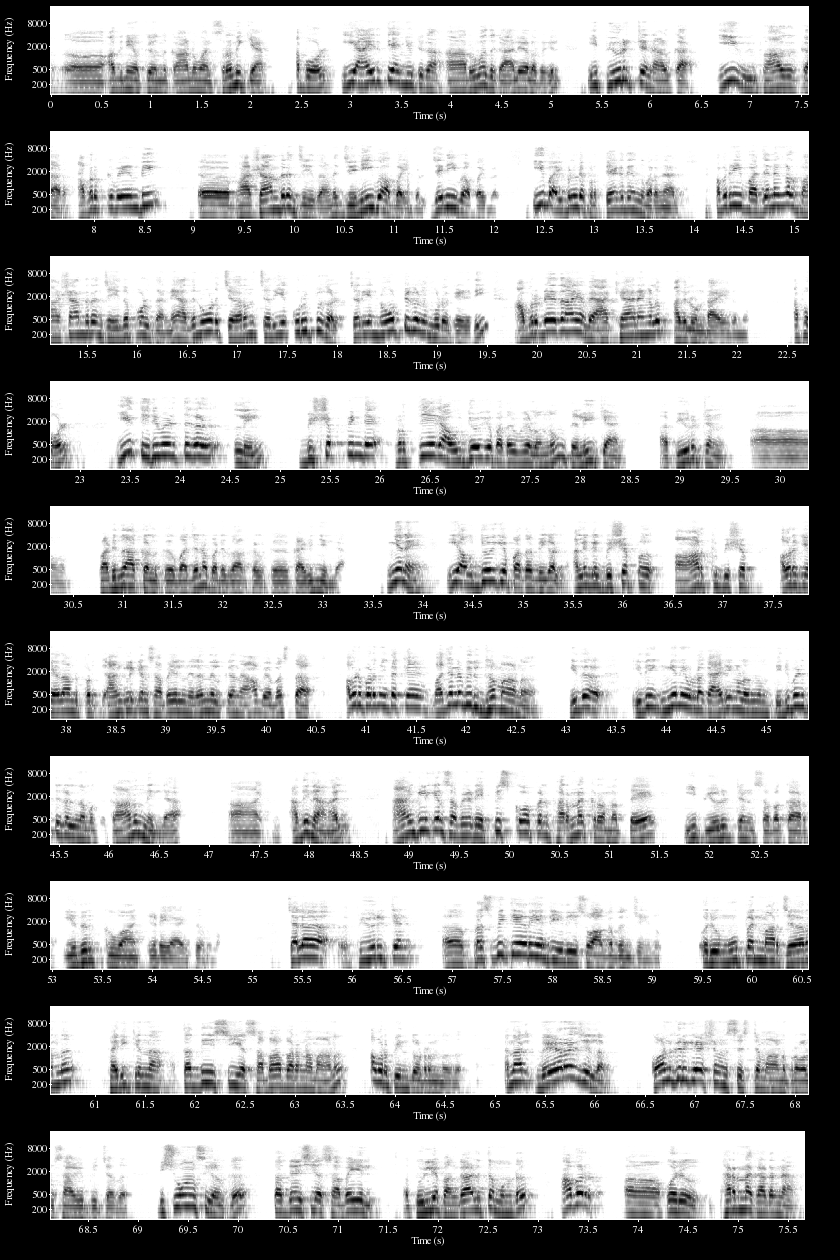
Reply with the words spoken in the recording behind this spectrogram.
അതിനെയൊക്കെ ഒന്ന് കാണുവാൻ ശ്രമിക്കാം. അപ്പോൾ ഈ ആയിരത്തി അഞ്ഞൂറ്റി അറുപത് കാലയളവിൽ ഈ പ്യൂരിറ്റൻ ആൾക്കാർ ഈ വിഭാഗക്കാർ അവർക്ക് വേണ്ടി ഭാഷാന്തരം ചെയ്തതാണ് ജനീവ ബൈബിൾ. Geneva Bible. ഈ ബൈബിളിന്റെ പ്രത്യേകത എന്ന് പറഞ്ഞാൽ അവർ ഈ വചനങ്ങൾ ഭാഷാന്തരം ചെയ്തപ്പോൾ തന്നെ അതിനോട് ചേർന്ന് ചെറിയ കുറിപ്പുകൾ ചെറിയ നോട്ടുകളും കൂടെ എഴുതി അവരുടേതായ വ്യാഖ്യാനങ്ങളും അതിലുണ്ടായിരുന്നു. അപ്പോൾ ഈ തിരുവെഴുത്തുകളിൽ ബിഷപ്പിന്റെ പ്രത്യേക ഔദ്യോഗിക പദവികളൊന്നും തെളിയിക്കാൻ പ്യൂരിറ്റൻ പഠിതാക്കൾക്ക് വചന പഠിതാക്കൾക്ക് കഴിഞ്ഞില്ല. ഇങ്ങനെ ഈ ഔദ്യോഗിക പദവികൾ അല്ലെങ്കിൽ ബിഷപ്പ് ആർക്ക് ബിഷപ്പ് അവർക്ക് ഏതാണ്ട് ആംഗ്ലിക്കൻ സഭയിൽ നിലനിൽക്കുന്ന ആ വ്യവസ്ഥ അവർ പറഞ്ഞു ഇതൊക്കെ വചനവിരുദ്ധമാണ്. ഇത് ഇത് ഇങ്ങനെയുള്ള കാര്യങ്ങളൊന്നും തിരുവഴുത്തുകളിൽ നമുക്ക് കാണുന്നില്ല. അതിനാൽ ആംഗ്ലിക്കൻ സഭയുടെ എപ്പിസ്കോപ്പൽ ഭരണക്രമത്തെ ഈ പ്യൂരിറ്റൻ സഭക്കാർ എതിർക്കുവാൻ ഇടയായി തീർന്നു. ചില പ്യൂരിറ്റൻ പ്രസ്ബിറ്റേറിയൻ രീതി സ്വാഗതം ചെയ്തു. ഒരു മൂപ്പന്മാർ ചേർന്ന് ഭരിക്കുന്ന തദ്ദേശീയ സഭാഭരണമാണ് അവർ പിന്തുടർന്നത്. എന്നാൽ വേറെ ചിലർ കോൺഗ്രിഗേഷൻ സിസ്റ്റമാണ് പ്രോത്സാഹിപ്പിച്ചത്. വിശ്വാസികൾക്ക് തദ്ദേശീയ സഭയിൽ തുല്യ പങ്കാളിത്തമുണ്ട്. അവർ ഒരു ഭരണഘടന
